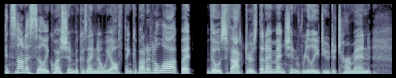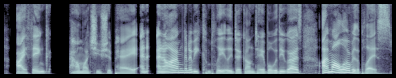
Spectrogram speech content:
it's not a silly question because I know we all think about it a lot, but those factors that I mentioned really do determine I think how much you should pay. And and I'm going to be completely dick on table with you guys. I'm all over the place.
